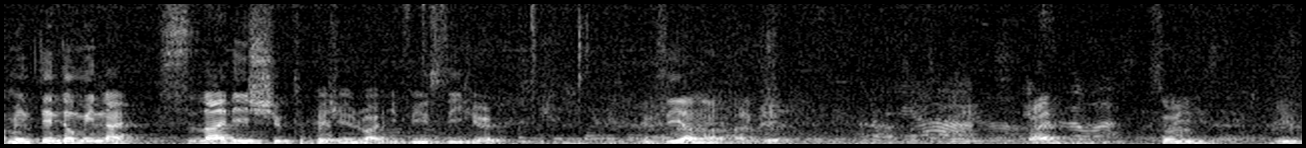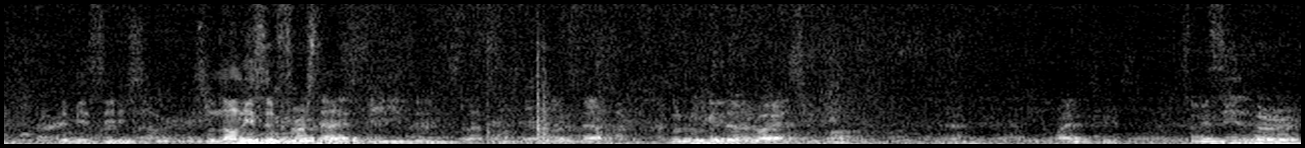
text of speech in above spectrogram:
I mean dental midline, slightly shift to patient's right. If you see here, you see on the, okay, right? So you, you, let me see. So now this is the first time I see this. So look at the right one. Right. So you see her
